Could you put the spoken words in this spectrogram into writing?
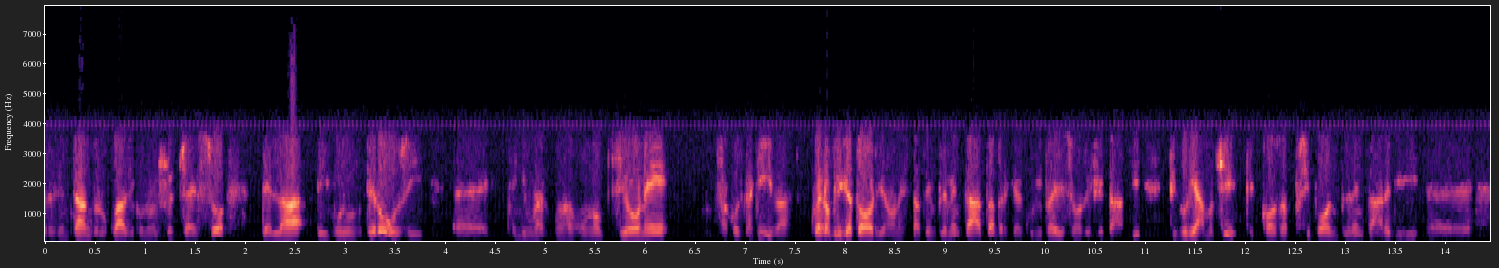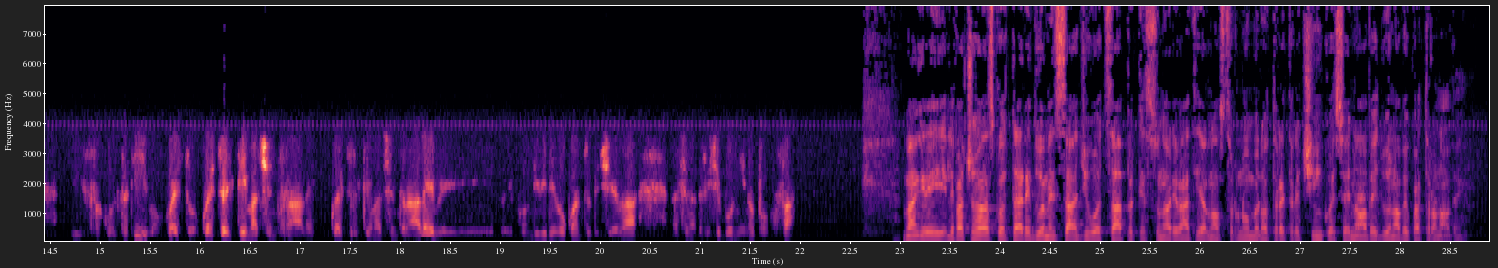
presentandolo quasi come un successo, della, dei volonterosi, eh, quindi una, una, un'opzione facoltativa. Quella obbligatoria non è stata implementata perché alcuni paesi sono rifiutati, figuriamoci che cosa si può implementare di, eh, di facoltativo. Questo, questo, è il tema centrale, questo è il tema centrale e, condividevo quanto diceva la senatrice Bonino poco fa. Magri, le faccio ascoltare due messaggi WhatsApp che sono arrivati al nostro numero 335 69 2949.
